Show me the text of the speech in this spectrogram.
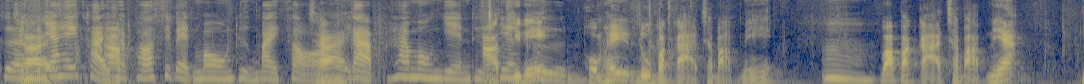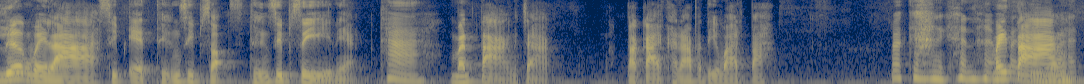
คืออใช่นุญาตให้ขายอะเฉพาะ 11 โมงถึงบ่ายสองใช่ กับ 5 โมงเย็นถึงอะเที่ยทีงนี้คืน ผมให้ดูประกาศฉบับนี้ อืม ว่าประกาศฉบับเนี้ยเรื่องเวลา 11ถึง12ถึง14เนี่ย ค่ะ มันต่างจากประกาศคณะปฏิวัติปะ ประกาศคณะไม่ต่าง ปฏิวัติ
